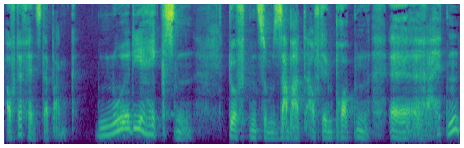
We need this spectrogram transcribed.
auf der Fensterbank. Nur die Hexen durften zum Sabbat auf den Brocken äh, reiten,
